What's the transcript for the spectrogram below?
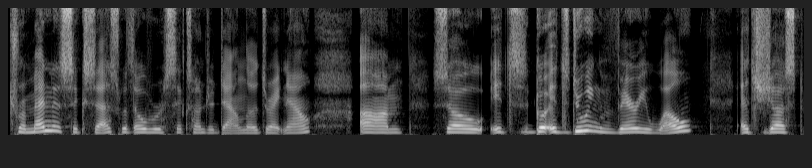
tremendous success with over 600 downloads right now. Um, so it's go- it's doing very well. It's just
